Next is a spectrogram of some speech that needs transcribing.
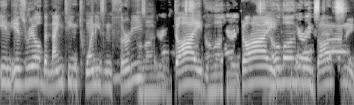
in Israel, the 1920s and 30s, died No longer, died. no longer died.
